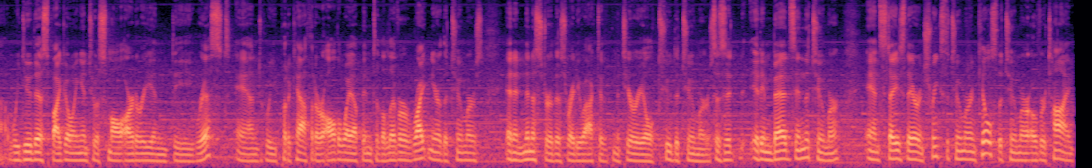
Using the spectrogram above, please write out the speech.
uh, we do this by going into a small artery in the wrist and we put a catheter all the way up into the liver right near the tumors and administer this radioactive material to the tumors. As it, it embeds in the tumor and stays there and shrinks the tumor and kills the tumor over time.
